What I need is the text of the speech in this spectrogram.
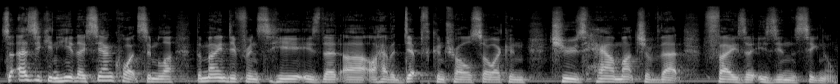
So as you can hear, they sound quite similar. The main difference here is that uh, I have a depth control so I can choose how much of that phaser is in the signal.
